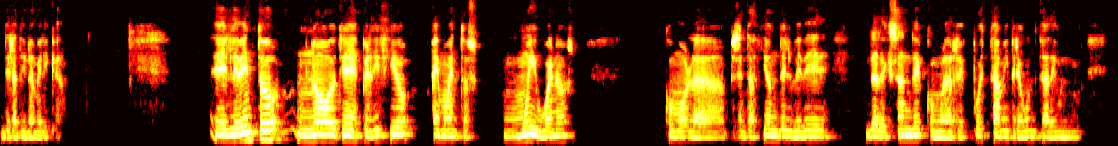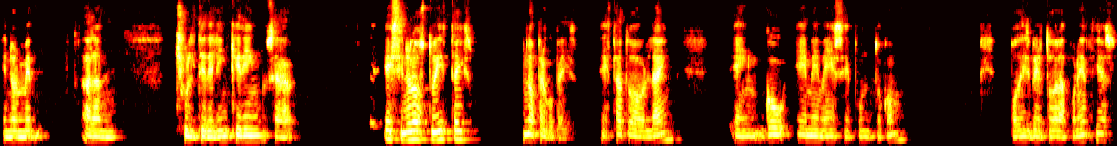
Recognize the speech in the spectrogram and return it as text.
Latinoamérica. El evento no tiene desperdicio, hay momentos muy buenos, como la presentación del bebé de Alexander, como la respuesta a mi pregunta de un enorme Alan Schulte de LinkedIn. O sea, si no los tuvisteis, no os preocupéis, está todo online en gomms.com. Podéis ver todas las ponencias,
